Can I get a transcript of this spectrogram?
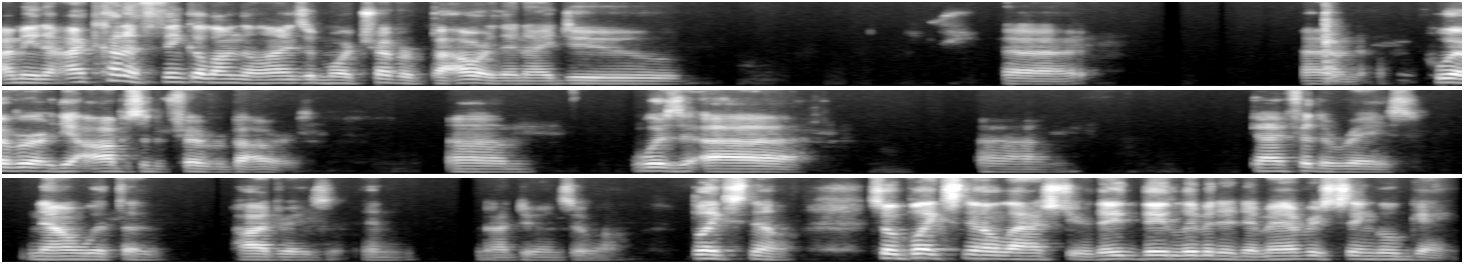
I mean, I kind of think along the lines of more Trevor Bauer than I do, uh, I don't know, whoever the opposite of Trevor Bauer is. Um, was uh, um, guy for the Rays, now with the Padres and not doing so well. Blake Snell. So Blake Snell last year, they they limited him every single game,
